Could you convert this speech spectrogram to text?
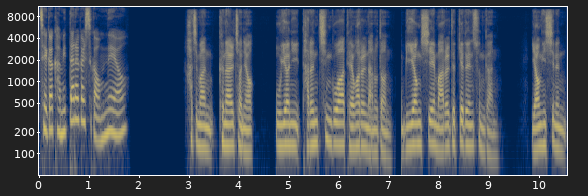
제가 감히 따라갈 수가 없네요. 하지만 그날 저녁 우연히 다른 친구와 대화를 나누던 미영 씨의 말을 듣게 된 순간 영희 씨는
